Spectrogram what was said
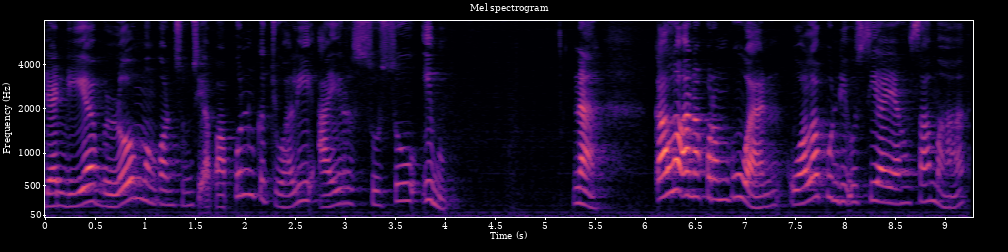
dan dia belum mengkonsumsi apa pun kecuali air susu ibu. Nah, kalau anak perempuan, walaupun di usia yang sama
